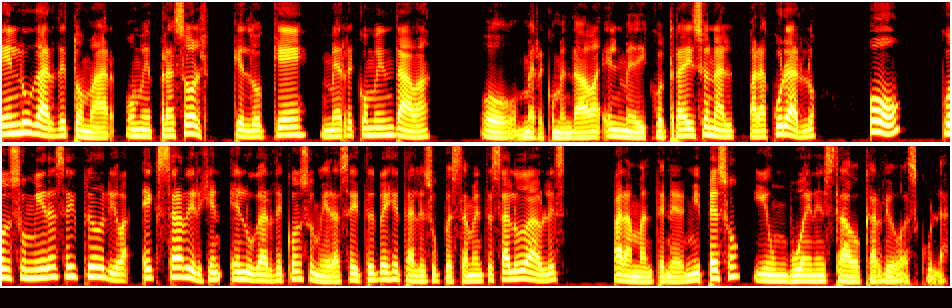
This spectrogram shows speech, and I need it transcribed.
en lugar de tomar omeprazol, que es lo que me recomendaba o me recomendaba el médico tradicional para curarlo, o consumir aceite de oliva extra virgen en lugar de consumir aceites vegetales supuestamente saludables para mantener mi peso y un buen estado cardiovascular.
